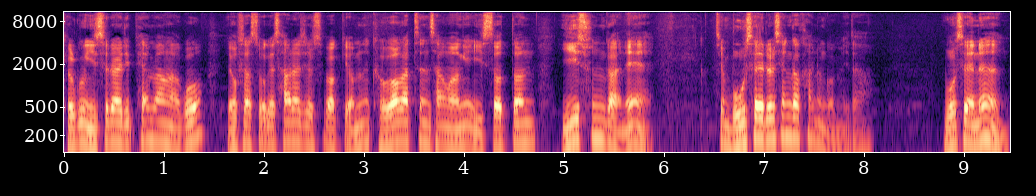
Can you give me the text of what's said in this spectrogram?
결국 이스라엘이 패망하고 역사 속에 사라질 수밖에 없는 그와 같은 상황에 있었던 이 순간에 지금 모세를 생각하는 겁니다. 모세는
